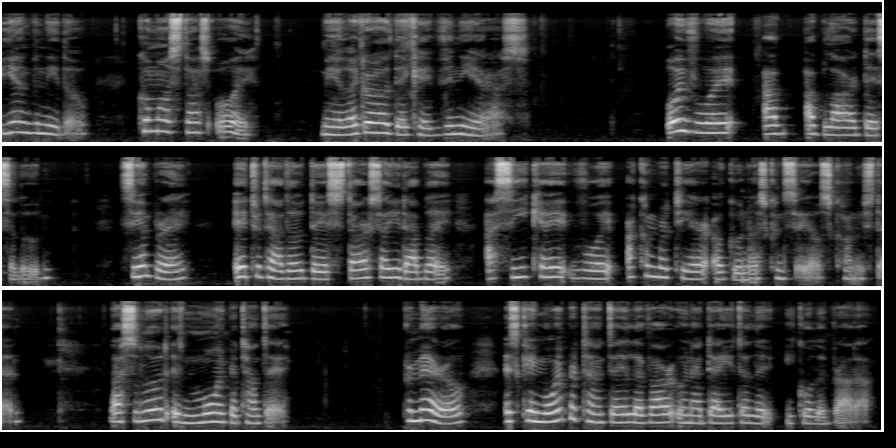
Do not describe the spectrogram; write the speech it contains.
bienvenido. ¿Cómo estás hoy? Me alegro de que vinieras. Hoy voy a hablar de salud. Siempre he tratado de estar saludable, así que voy a compartir algunos consejos con usted. La salud es muy importante. Primero, es que muy importante llevar una dieta equilibrada.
